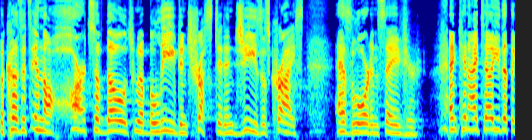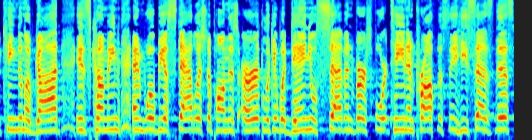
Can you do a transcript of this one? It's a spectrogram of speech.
because it's in the hearts of those who have believed and trusted in Jesus Christ as Lord and Savior. And can I tell you that the kingdom of God is coming and will be established upon this earth? Look at what Daniel 7, verse 14 in prophecy, he says this.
